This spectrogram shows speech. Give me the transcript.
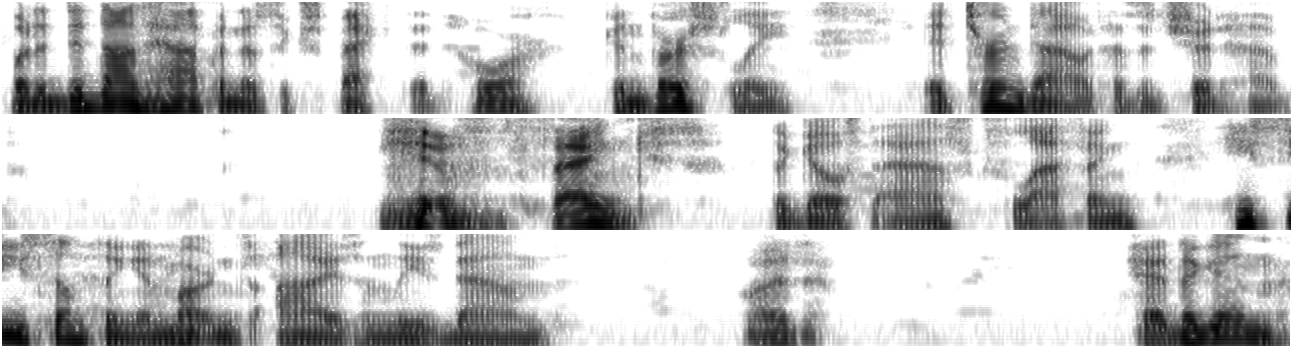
But it did not happen as expected, or, conversely, it turned out as it should have. Give thanks, the ghost asks, laughing. He sees something in Martin's eyes and leans down. What? Head again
